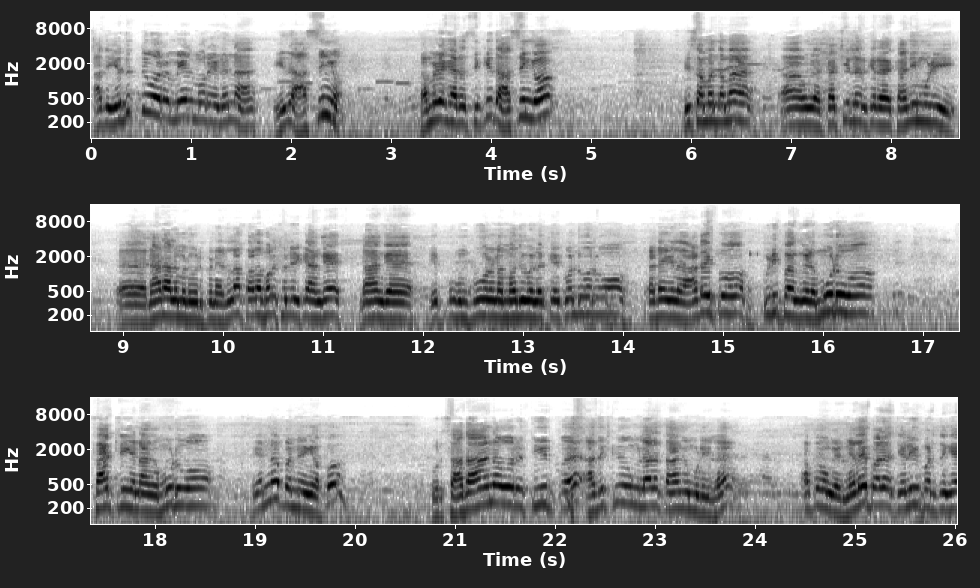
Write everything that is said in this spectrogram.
அதை எதிர்த்து ஒரு மேல்முறையீடுன்னா இது அசிங்கம். தமிழக அரசுக்கு இது அசிங்கம். இது சம்பந்தமா அவங்க கட்சியில் இருக்கிற கனிமொழி நாடாளுமன்ற உறுப்பினர் எல்லாம் பல முறை சொல்லியிருக்காங்க. நாங்க இப்போ பூரண மதுவிலக்கு கொண்டு வருவோம். கடைகளை அடைப்போம். குடிப்பங்களை மூடுவோம். ஃபேக்டரியை நாங்க மூடுவோம். என்ன பண்ணுவீங்க அப்போ? ஒரு சாதாரண ஒரு தீர்ப்பை அதுக்கு உங்களால தாங்க முடியல. அப்போ உங்க நிலைப்பாடை தெளிவுபடுத்துங்க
